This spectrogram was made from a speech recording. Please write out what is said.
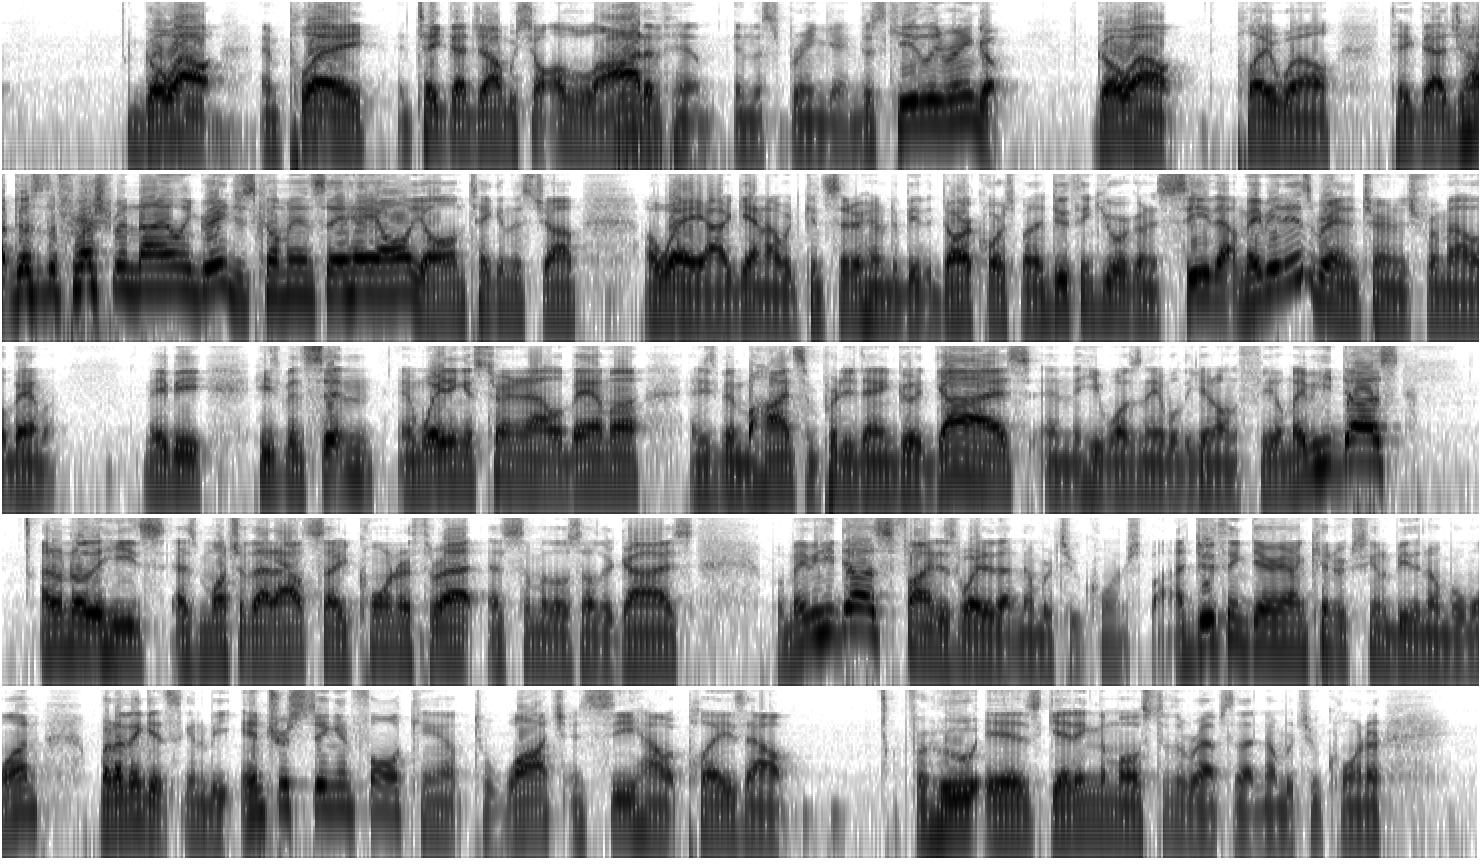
go out and play and take that job. We saw a lot of him in the spring game. Does Kelee Ringo go out, play well, take that job? Does the freshman Nyland Green just come in and say, hey, all y'all, I'm taking this job away? Again, I would consider him to be the dark horse, but I do think you are going to see that. Maybe it is Brandon Turnage from Alabama. Maybe he's been sitting and waiting his turn in Alabama, and he's been behind some pretty dang good guys, and he wasn't able to get on the field. Maybe he does. I don't know that he's as much of that outside corner threat as some of those other guys, but maybe he does find his way to that number two corner spot. I do think Derion Kendrick's going to be the number one, but I think it's going to be interesting in fall camp to watch and see how it plays out for who is getting the most of the reps of that number two corner.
